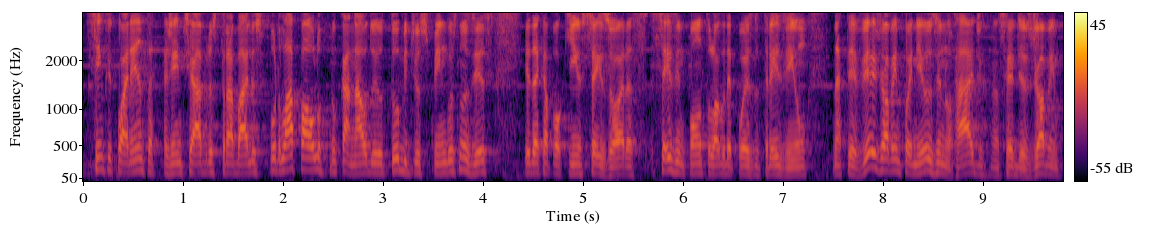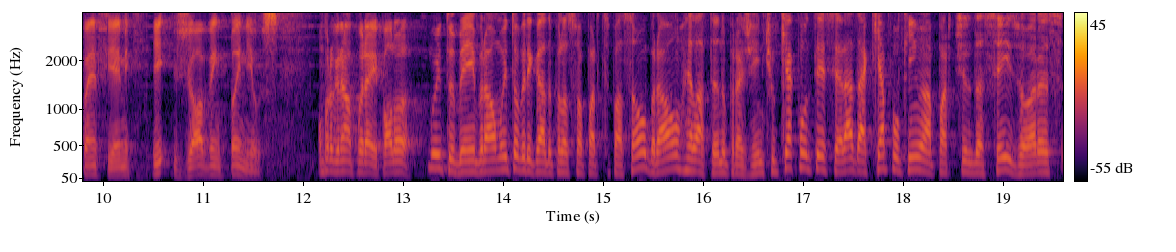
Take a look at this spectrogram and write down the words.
5 e 40 a gente abre os trabalhos por lá, Paulo, no canal do YouTube de Os Pingos nos Is e daqui a pouquinho, 6 horas, 6 em ponto, logo depois do 3 em 1, na TV Jovem Pan News e no rádio, nas redes Jovem Pan FM e Jovem Pan News. Um programa por aí, Paulo. Muito bem, Brown. Muito obrigado pela sua participação. O Brown relatando pra gente o que acontecerá daqui a pouquinho, a partir das 6 horas,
